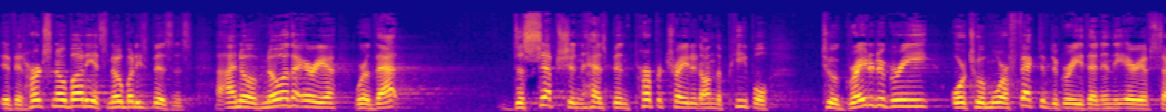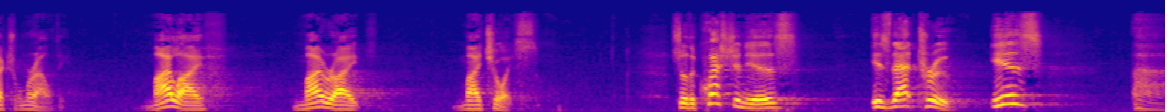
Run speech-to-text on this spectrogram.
if it hurts nobody, it's nobody's business. I know of no other area where that deception has been perpetrated on the people to a greater degree or to a more effective degree than in the area of sexual morality. My life, my right, my choice. So the question is is that true? Is uh,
